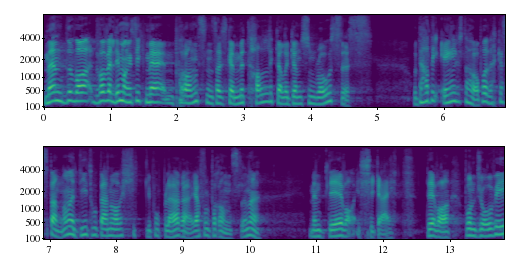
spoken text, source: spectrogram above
Men det var, det var, veldig mange som gikk med pransen så de skrev Metallica eller Guns N' Roses. Og Det hadde jeg egentlig lyst til å høre på. Det virka spennende. De to bandene var skikkelig populære. I fall på ranslene. Men det var ikke greit. Det var Bon Jovi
